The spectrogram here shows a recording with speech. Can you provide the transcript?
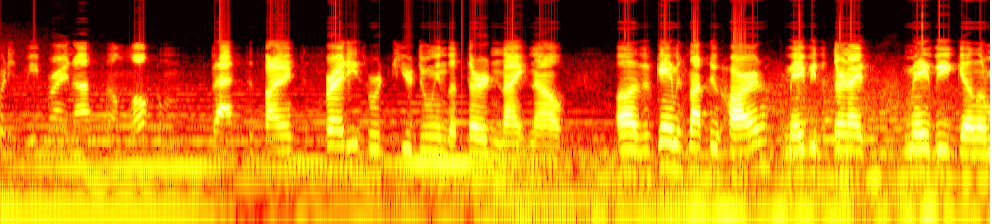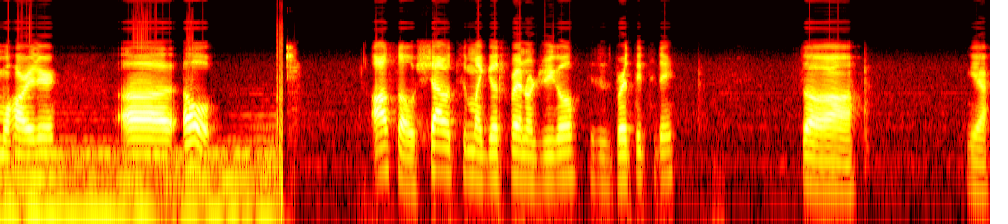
everybody, it's me, Bryanaso. Welcome back to Nights Freddy's. We're here doing the third night now. Uh, this game is not too hard. Maybe the third night, maybe get a little more harder. Uh, oh. Also, shout out to my good friend Rodrigo. It's his birthday today. So, uh, yeah.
